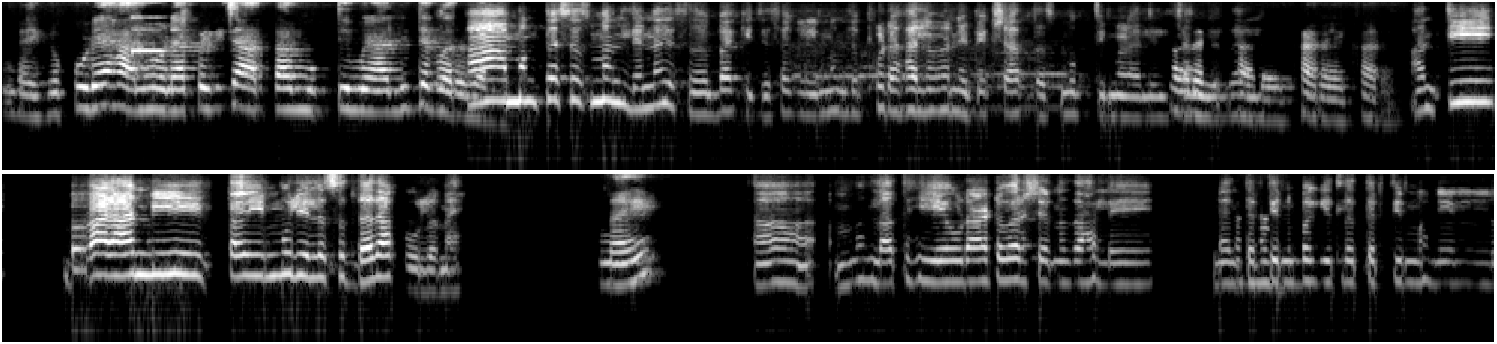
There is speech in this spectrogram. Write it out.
नाही ग पुढे हाल होण्यापेक्षा आता मुक्ती मिळाली ते बरं झालं. हा मग तसंच म्हणले ना स- बाकीचे सगळे म्हणलं पुढे हाल होण्यापेक्षा आताच मुक्ती मिळालेली खरंय झालं. खरंय खरंय खरंय. आणि ती बाळ आम्ही काही मुलीला सुद्धा दाखवलं नाही. नाही? हा म्हणलं आता हे एवढं आठ वर्षानं झालंय नंतर. तिने बघितलं तर ती म्हणेल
